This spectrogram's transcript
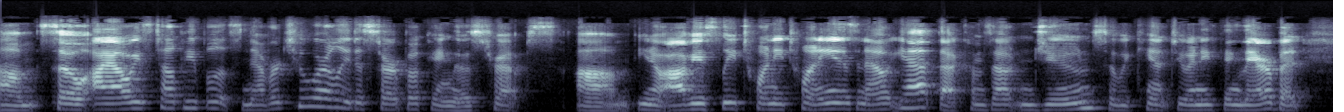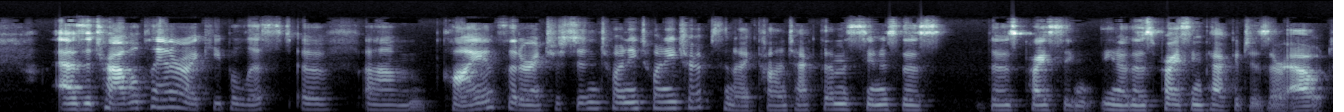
Um, so I always tell people it's never too early to start booking those trips. Um, you know, obviously 2020 isn't out yet. That comes out in June, so we can't do anything there. But as a travel planner, I keep a list of um, clients that are interested in 2020 trips, and I contact them as soon as those those pricing you know those pricing packages are out.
